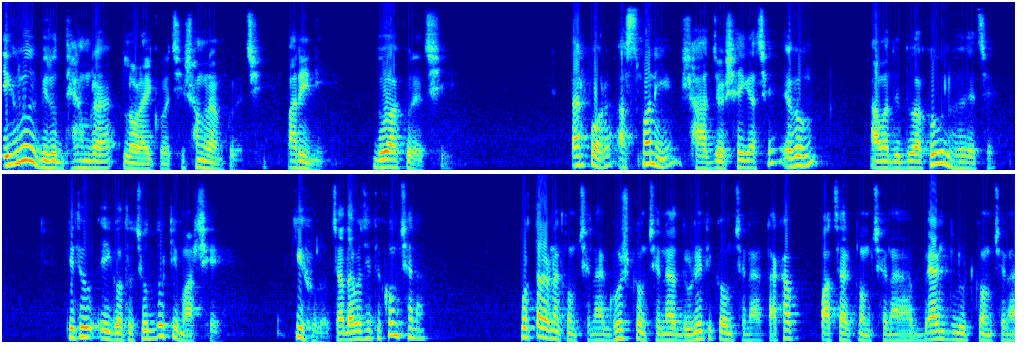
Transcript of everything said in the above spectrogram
এগুলোর বিরুদ্ধে আমরা লড়াই করেছি, সংগ্রাম করেছি, পারিনি, দোয়া করেছি। তারপর আসমানি সাহায্য এসে গেছে এবং আমাদের দোয়া কবুল হয়েছে। কিন্তু এই গত চোদ্দটি মাসে কি হলো? চাঁদাবাজি তো কমছে না। প্রতারণা কমছে না, ঘুষ কমছে না, দুর্নীতি কমছে না, টাকা পাচার কমছে না ব্যাংক লুট কমছে না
